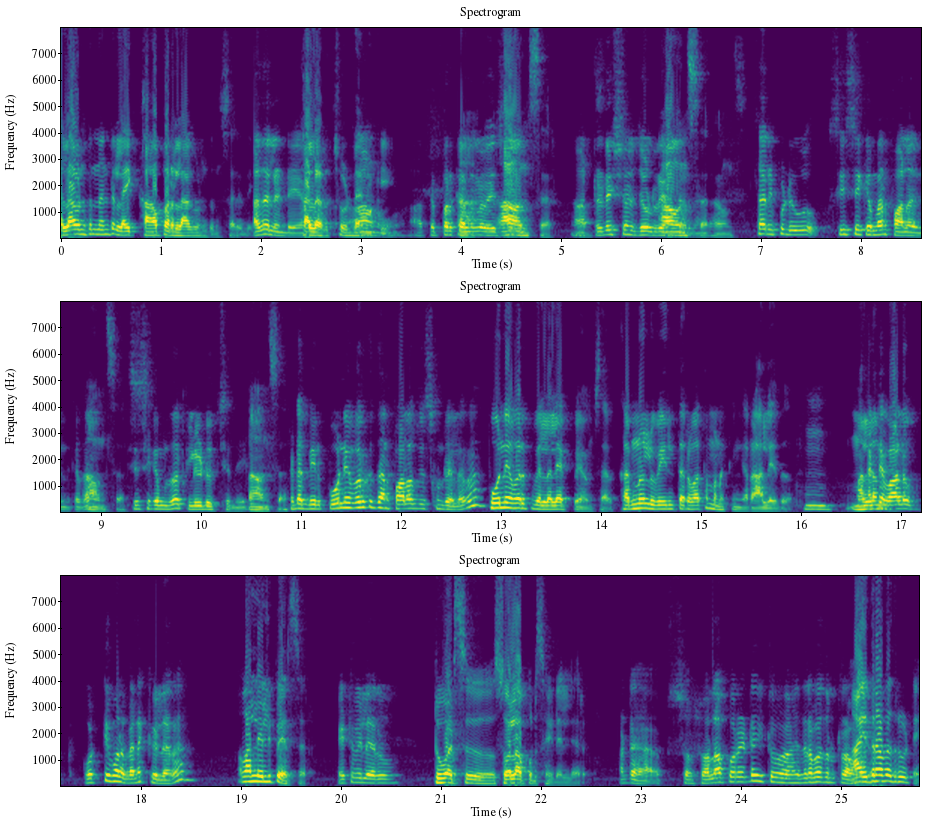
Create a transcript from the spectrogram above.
ఎలా ఉంటుందంటే లైక్ కాపర్ లాగా ఉంటుంది సార్ ఇది. అదేలేండి. కలర్ చూడడానికి. పెప్పర్ కలర్ అవును సార్. ట్రెడిషనల్ జ్యువెలరీ అవును సార్ అవును సార్. ఇప్పుడు సీసీ కెమెరా ఫాలో అయింది కదా. అవును సార్. సీసీ కెమెరా దగ్గర లీడ్ వచ్చింది. అవును సార్. అంటే మీరు పూణే వరకు దాన్ని ఫాలో చేసుకుంటూ వెళ్ళారా? పూణే వరకు వెళ్ళలేకపోయాం సార్. కర్నూలు పోయిన తర్వాత మనకి ఇంకా రాలేదు. మళ్ళీ వాళ్ళు కొట్టి వాళ్ళు వెనక్కి వెళ్ళారా? వాళ్ళు వెళ్ళిపోయారు సార్. ఎటు వెళ్ళారు? టువర్డ్స్ సోలాపూర్ సైడ్ వెళ్ళారు. అంటే సోలాపూర్ అంటే ఇటు హైదరాబాద్ రూట్ హైదరాబాద్ రూటే.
